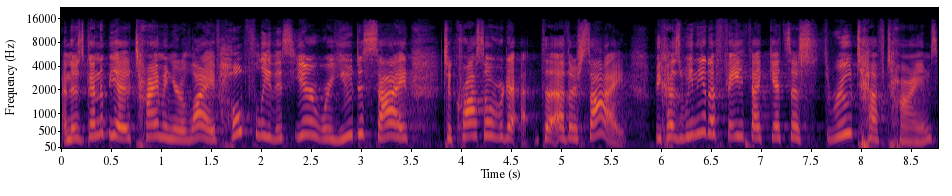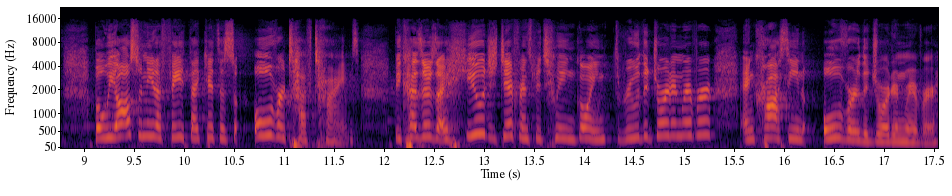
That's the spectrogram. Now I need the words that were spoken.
And there's going to be a time in your life, hopefully this year, where you decide to cross over to the other side. Because we need a faith that gets us through tough times, but we also need a faith that gets us over tough times. Because there's a huge difference between going through the Jordan River and crossing over the Jordan River.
